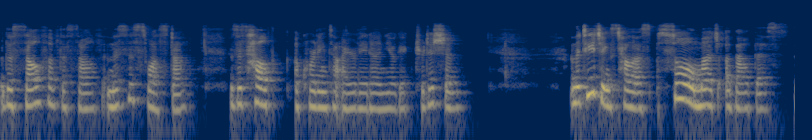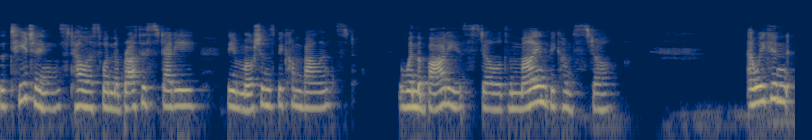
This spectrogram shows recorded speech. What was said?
the self of the self. And this is swasta. This is health according to Ayurveda and yogic tradition. And the teachings tell us so much about this. The teachings tell us when the breath is steady, the emotions become balanced. When the body is stilled, the mind becomes still. And we can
